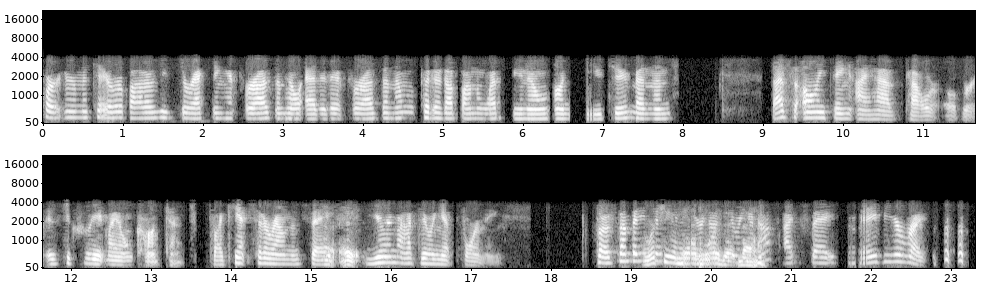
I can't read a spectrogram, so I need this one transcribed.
partner Mateo Robato, he's directing it for us and he'll edit it for us and then we'll put it up on the web you know, on YouTube and then that's the only thing I have power over is to create my own content. So I can't sit around and say, Uh, hey, you're not doing it for me. So if somebody We're says to seeing me, more and you're not doing now. enough, I'd say maybe you're right.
